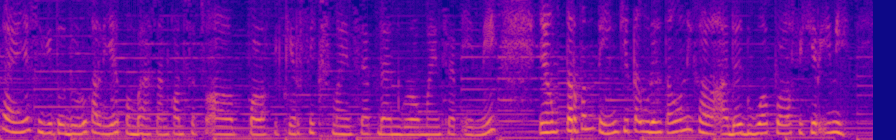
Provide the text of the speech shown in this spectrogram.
kayaknya segitu dulu kali ya pembahasan konsep soal pola pikir fixed mindset dan grow mindset ini. Yang terpenting kita udah tahu nih kalau ada dua pola pikir ini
